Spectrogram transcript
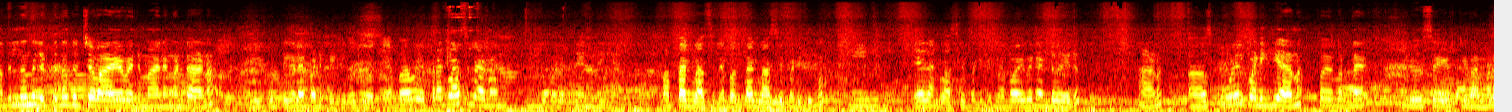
അതിൽ നിന്ന് കിട്ടുന്ന തുച്ഛമായ വരുമാനം കൊണ്ടാണ് ഈ കുട്ടികളെ പഠിപ്പിക്കുന്നത്. ഒക്കെ അപ്പോൾ എത്ര ക്ലാസ്സിലാണ് പത്താം ക്ലാസ്സിൽ പത്താം ക്ലാസ്സിൽ പഠിക്കുന്നു. ഏഴാം ക്ലാസ്സിൽ പഠിക്കുന്നു. അപ്പോൾ ഇവർ രണ്ടുപേരും ആണ്. സ്കൂളിൽ പഠിക്കുകയാണ്. അപ്പോൾ ഇവരുടെ ഒരു സേഫ്റ്റി നമ്മൾ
